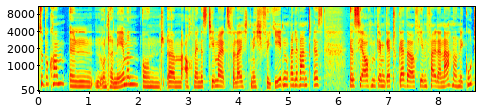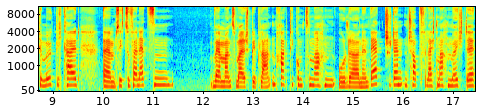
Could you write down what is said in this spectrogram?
zu bekommen in ein Unternehmen. Und ähm, auch wenn das Thema jetzt vielleicht nicht für jeden relevant ist, ist ja auch mit dem Get Together auf jeden Fall danach noch eine gute Möglichkeit, ähm, sich zu vernetzen, wenn man zum Beispiel plant, ein Praktikum zu machen oder einen Werkstudentenjob vielleicht machen möchte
